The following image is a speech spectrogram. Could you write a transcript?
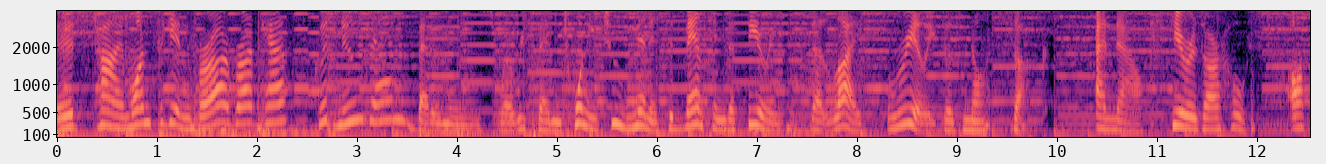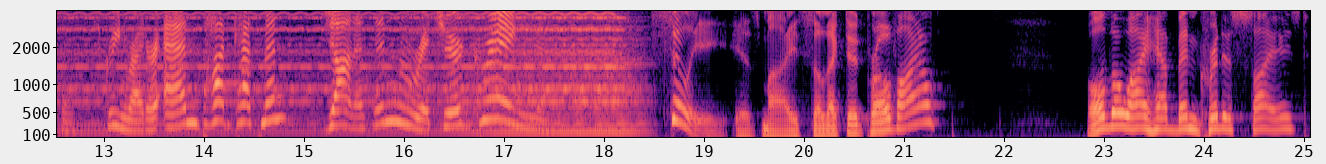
It's time once again for our broadcast, Good News and Better News, where we spend 22 minutes advancing the theory that life really does not suck. And now, here is our host, author, screenwriter, and podcastman, Jonathan Richard Cring. Silly is my selected profile. Although I have been criticized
